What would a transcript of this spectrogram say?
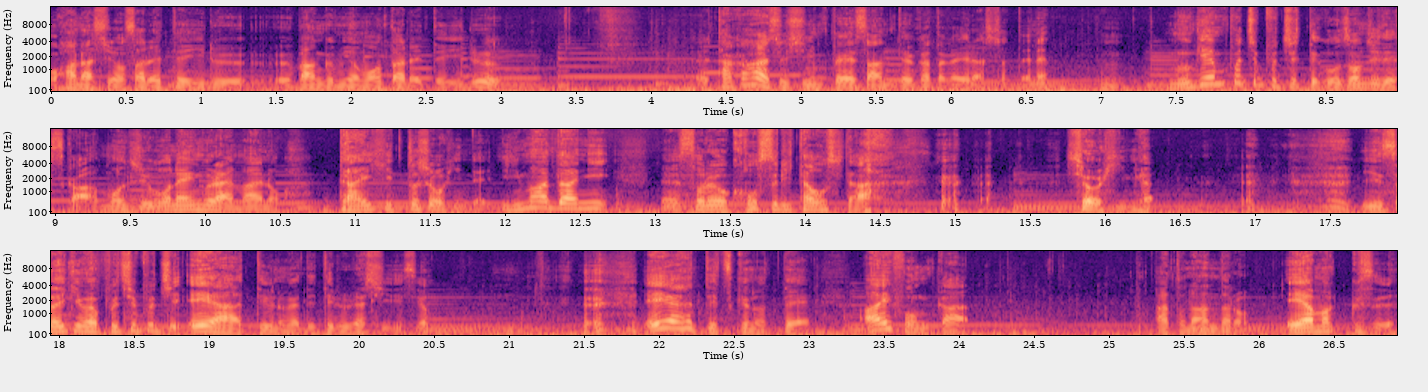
お話をされている番組を持たれている高橋新平さんという方がいらっしゃってね、うん、無限プチプチってご存知ですか？もう15年ぐらい前の大ヒット商品でいまだにそれをこすり倒した 商品が。最近はプチプチエアーっていうのが出てるらしいですよ、エアーってつくのって iPhone かあとなんだろう、エアマックス？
